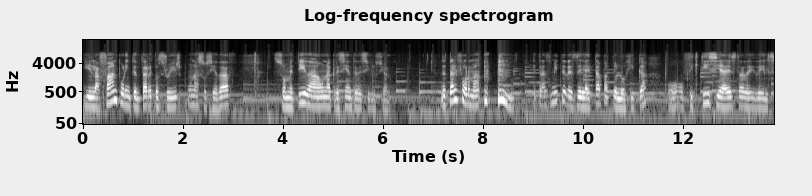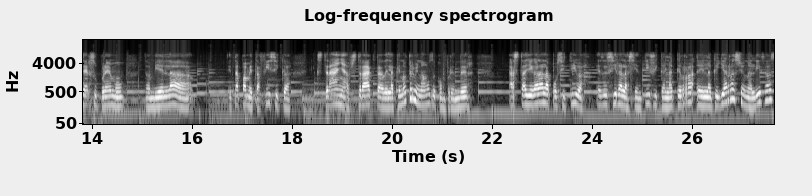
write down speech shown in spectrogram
y el afán por intentar reconstruir una sociedad sometida a una creciente desilusión. De tal forma que transmite desde la etapa teológica o ficticia esta del ser supremo, también la etapa metafísica, extraña, abstracta, de la que no terminamos de comprender hasta llegar a la positiva, es decir, a la científica, en la que, la que ya racionalizas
